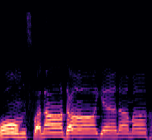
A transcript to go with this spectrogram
ॐ स्वनादाय नमः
